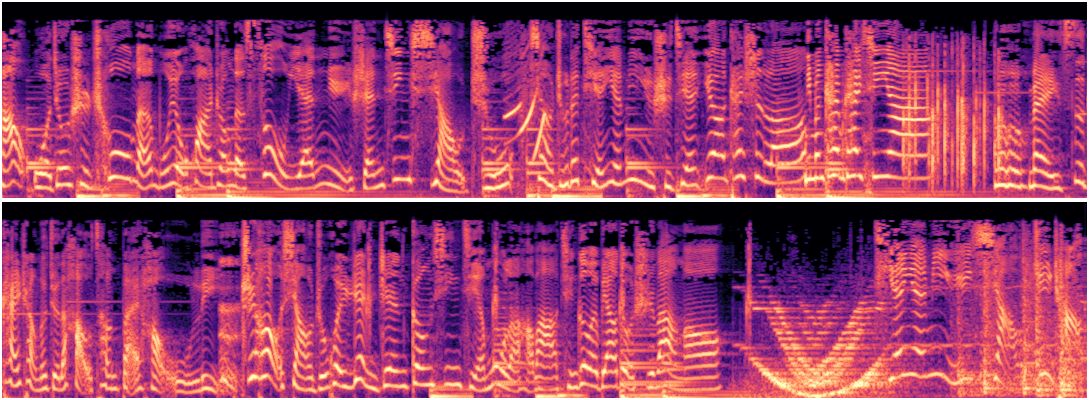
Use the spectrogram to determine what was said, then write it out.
好，我就是出门不用化妆的素颜女神经小竹。小竹的甜言蜜语时间又要开始了，你们开不开心呀？每次开场都觉得好苍白、好无力。之后小竹会认真更新节目了，好不好？请各位不要对我失望哦。甜言蜜语小剧场。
